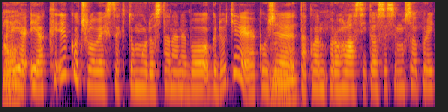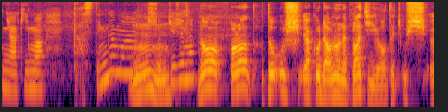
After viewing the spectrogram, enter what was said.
No. Jak, jak jako člověk se k tomu dostane, nebo kdo tě jakože mm. takhle prohlásí, to asi si musel projít nějakýma castingama, mm-hmm. soutěžema? No, ono to už jako dávno neplatí, jo. Teď už uh,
